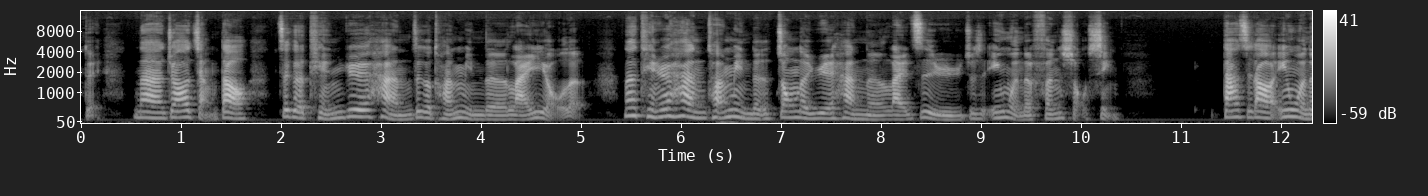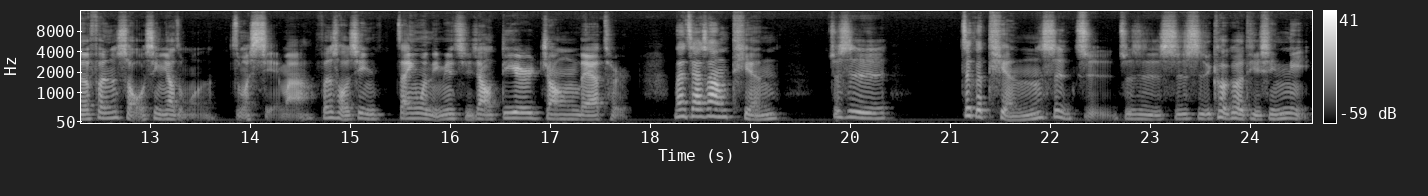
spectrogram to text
对，那就要讲到这个田约翰这个团名的来由了。那田约翰团名的中的约翰呢，来自于就是英文的分手信。大家知道英文的分手信要怎么怎么写吗？分手信在英文里面其实叫 Dear John Letter，那加上甜，就是这个甜是指就是时时刻刻提醒你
